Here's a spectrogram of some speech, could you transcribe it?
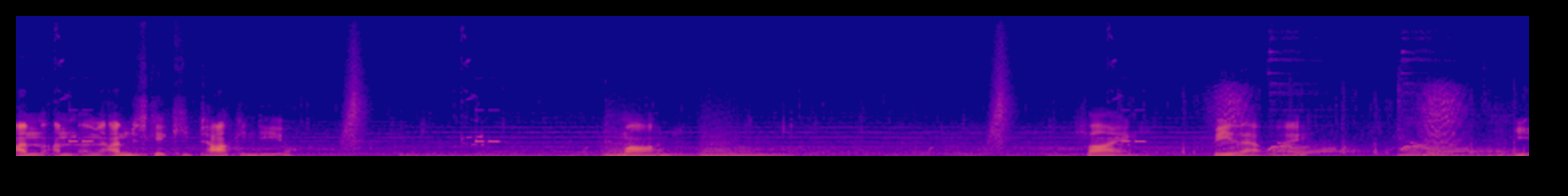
I'm, I'm, I'm just gonna keep talking to you. Come on. Fine. Be that way. You,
